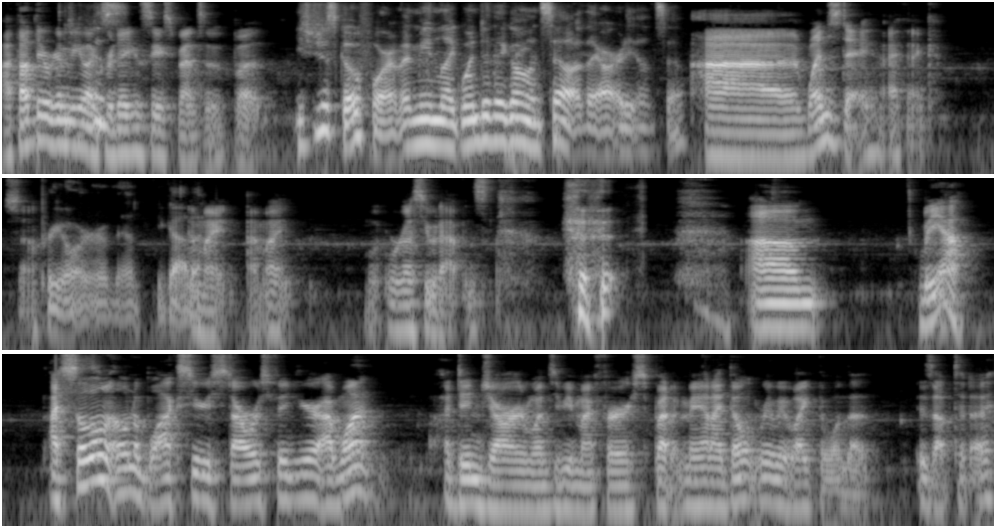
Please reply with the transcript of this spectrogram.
I thought they were gonna be like ridiculously expensive, but You should just go for them. I mean, like, when do they go on sale? Are they already on sale? uh, Wednesday, I think. So Pre-order man. You got it. I might, I might. We're gonna see what happens. Um, but yeah, I still don't own a Black Series Star Wars figure. I want a Din Djarin one to be my first, but man, I don't really like the one that is up today.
